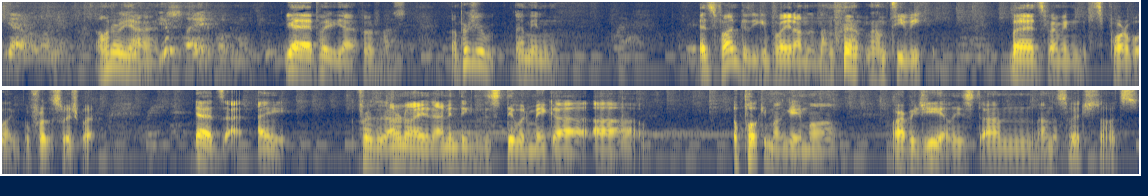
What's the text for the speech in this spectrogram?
Yeah, we're one game. I wonder. Yeah. You played Pokemon. Yeah, I play. Yeah, I play. I'm pretty sure. I mean, it's fun because you can play it on the on, on TV, but it's. I mean, it's portable like for the Switch. But yeah, it's. I, I for the, I don't know. I, I didn't think this they would make a a, a Pokemon game uh, RPG at least on on the Switch. So it's.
